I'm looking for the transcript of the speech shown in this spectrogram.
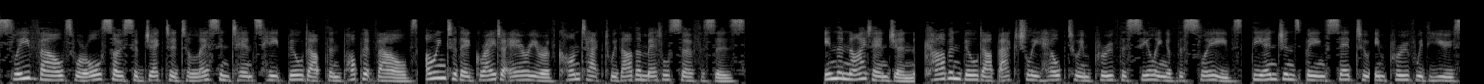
Sleeve valves were also subjected to less intense heat buildup than poppet valves, owing to their greater area of contact with other metal surfaces. In the Knight engine, carbon buildup actually helped to improve the sealing of the sleeves, the engines being said to improve with use,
